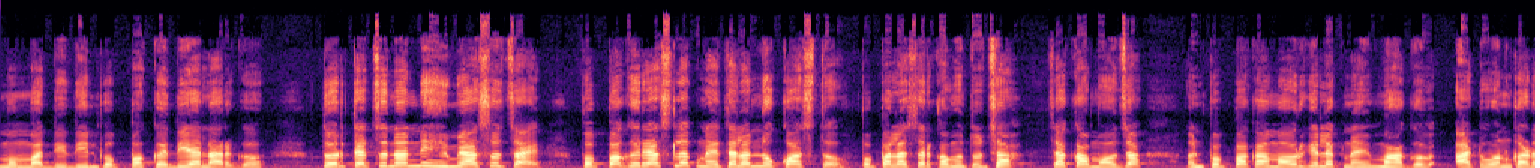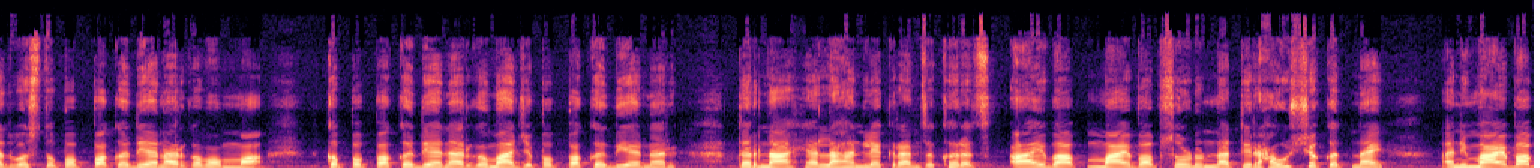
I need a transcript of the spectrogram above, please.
मम्मा दिदी आणि पप्पा कधी येणार गं? तर त्याचं ना नेहमी असंच आहे. पप्पा घरी असलं की नाही त्याला नको असतं. पप्पाला सारखा म्हणतो जा जा कामावर जा. आणि पप्पा कामावर गेलं की नाही मागं आठवण काढत बसतो. पप्पा कधी येणार गं मम्मा? का पप्पा कधी येणार ग? माझे पप्पा कधी येणार? तर ना ह्या लहान लेकरांचं खरंच आईबाप मायबाप सोडून ना ती राहूच शकत नाही. आणि मायबाप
